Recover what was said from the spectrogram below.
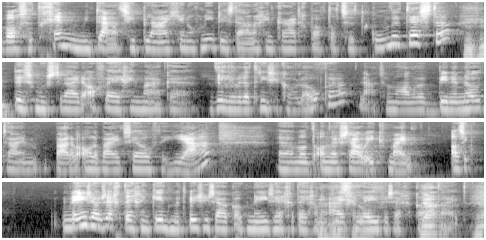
was het genmutatieplaatje nog niet dusdanig in kaart gebracht dat ze het konden testen. Mhm. Dus moesten wij de afweging maken, willen we dat risico lopen? Nou, toen hadden we binnen no time, waren we allebei hetzelfde, ja. Eh, want anders zou ik mijn, als ik nee zou zeggen tegen een kind met usje, zou ik ook nee zeggen tegen mijn eigen leven, zeg ik Ja, altijd. ja.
